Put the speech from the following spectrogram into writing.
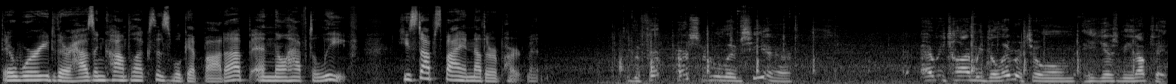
They're worried their housing complexes will get bought up and they'll have to leave. He stops by another apartment. The person who lives here, every time we deliver to him, he gives me an update.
